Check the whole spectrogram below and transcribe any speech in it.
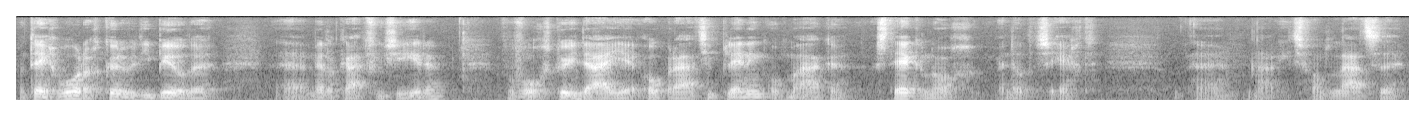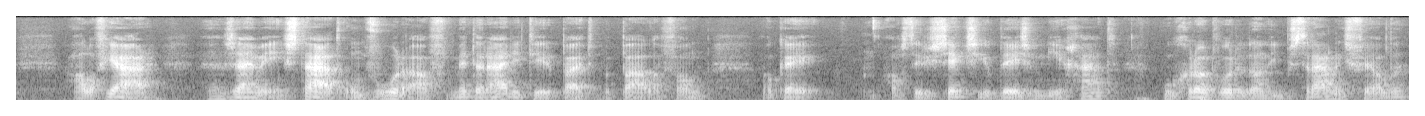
Maar tegenwoordig kunnen we die beelden uh, met elkaar fuseren. Vervolgens kun je daar je operatieplanning op maken. Sterker nog, en dat is echt uh, nou, iets van de laatste half jaar, uh, zijn we in staat om vooraf met de radiotherapeut te bepalen van oké, als de resectie op deze manier gaat, hoe groot worden dan die bestralingsvelden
